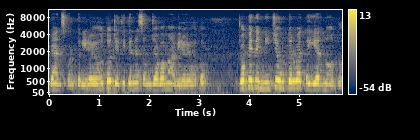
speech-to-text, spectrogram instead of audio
ડાન્સ પણ કરી રહ્યો હતો, જેથી તેને સમજાવવામાં આવી રહ્યો હતો. જો કે તે નીચે ઉતરવા તૈયાર ન હતો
